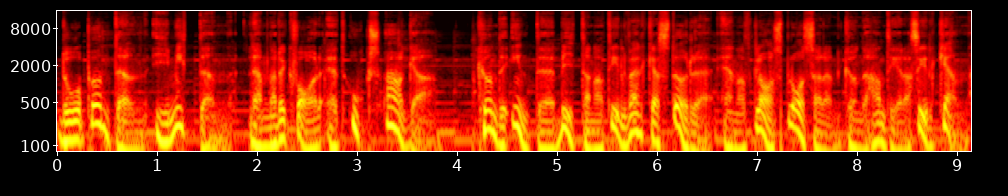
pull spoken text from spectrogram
Då punteln i mitten lämnade kvar ett oxöga kunde inte bitarna tillverkas större än att glasblåsaren kunde hantera cirkeln.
